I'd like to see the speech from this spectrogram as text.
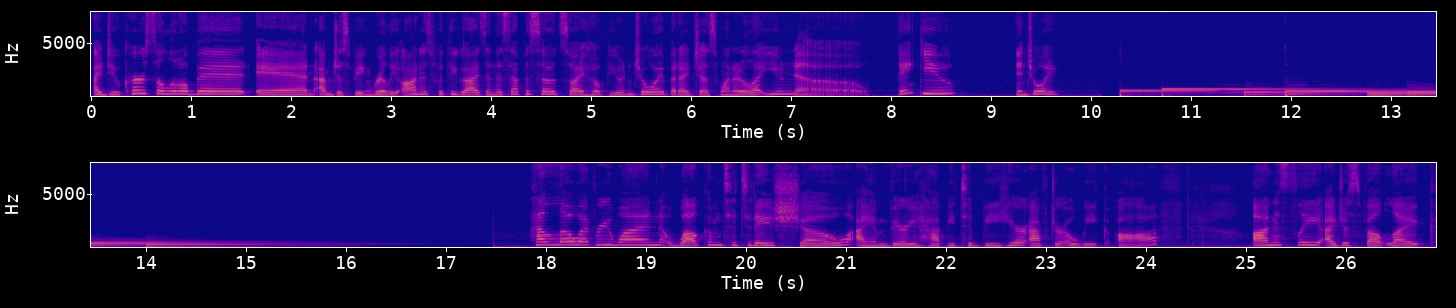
I do curse a little bit, and I'm just being really honest with you guys in this episode, so I hope you enjoy, but I just wanted to let you know. Thank you. Enjoy. Hello, everyone. Welcome to today's show. I am very happy to be here after a week off. Honestly, I just felt like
